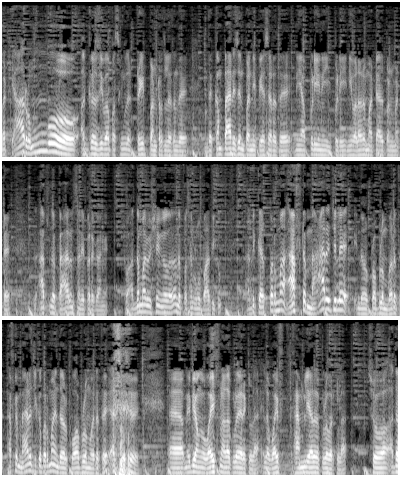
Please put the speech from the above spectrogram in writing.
பட் யார் ரொம்ப அக்ரஸிவா பசங்களை ட்ரீட் பண்றதுல இருந்து இந்த கம்பேரிசன் பண்ணி பேசுறது நீ அப்படி நீ இப்படி நீ வளர மாட்டே அது பண்ண மாட்டே. ஆப்ஸ் பேரண்ட்ஸ் நிறைய பேர் இருக்காங்க. ஸோ அந்த மாதிரி விஷயங்கள் தான் அந்த பசங்க ரொம்ப பாதிக்கும். அதுக்கப்புறமா ஆஃப்டர் மேரேஜில் இந்த ஒரு ப்ராப்ளம் வருது. ஆஃப்டர் மேரேஜுக்கு அப்புறமா இந்த ஒரு ப்ராப்ளம் வருது. அது மேபி அவங்க ஒய்ஃப்னால கூட இருக்கலாம். இல்லை ஒய்ஃப் ஃபேமிலியால கூட இருக்கலாம். ஸோ அதை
